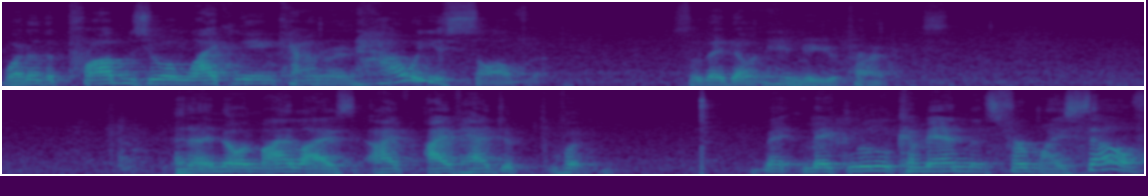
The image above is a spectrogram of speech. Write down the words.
What are the problems you will likely encounter and how will you solve them so they don't hinder your progress? And I know in my life, I've, I've had to put, make little commandments for myself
